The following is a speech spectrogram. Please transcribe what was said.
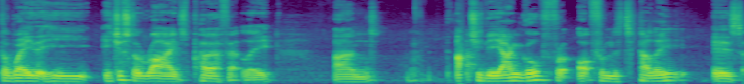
the way that he he just arrives perfectly, and actually the angle for, from the telly is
